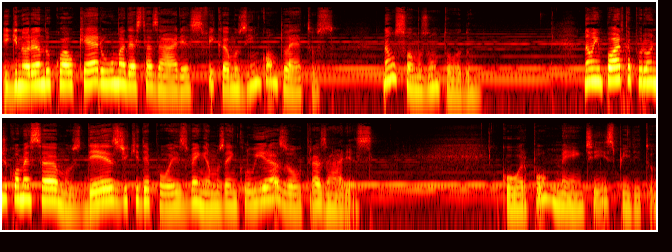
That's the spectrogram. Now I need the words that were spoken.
Ignorando qualquer uma destas áreas, ficamos incompletos. Não somos um todo. Não importa por onde começamos, desde que depois venhamos a incluir as outras áreas corpo, mente e espírito,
